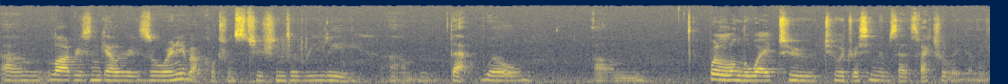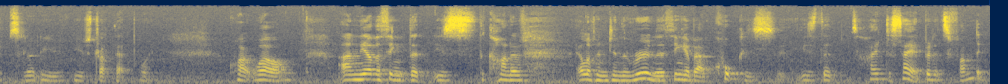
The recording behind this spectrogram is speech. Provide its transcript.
um, libraries and galleries or any of our cultural institutions are really um, that well um, well along the way to, to addressing them satisfactorily. I think absolutely you, you've struck that point quite well. And the other thing that is the kind of elephant in the room, the thing about Cook is is that I hate to say it, but it's funding.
